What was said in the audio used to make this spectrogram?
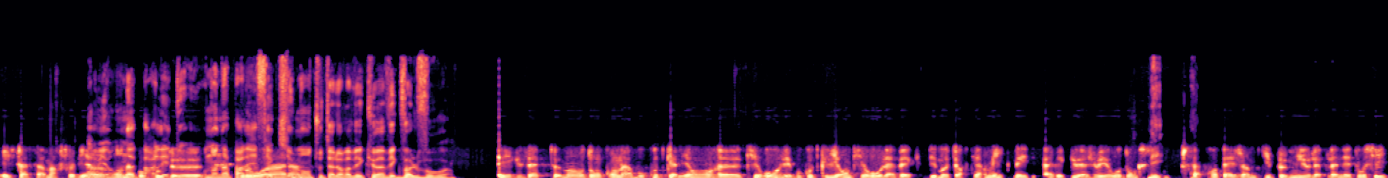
Et ça, ça marche bien. Ah on, a, beaucoup de... On en a parlé effectivement tout à l'heure avec, avec Volvo. Exactement. Donc on a beaucoup de camions euh, qui roulent et beaucoup de clients qui roulent avec des moteurs thermiques, mais avec du HVO. Donc ça protège un petit peu mieux la planète aussi.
